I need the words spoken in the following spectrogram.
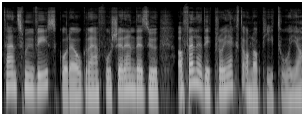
táncművész, koreográfus, rendező, a Feledi projekt alapítója.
